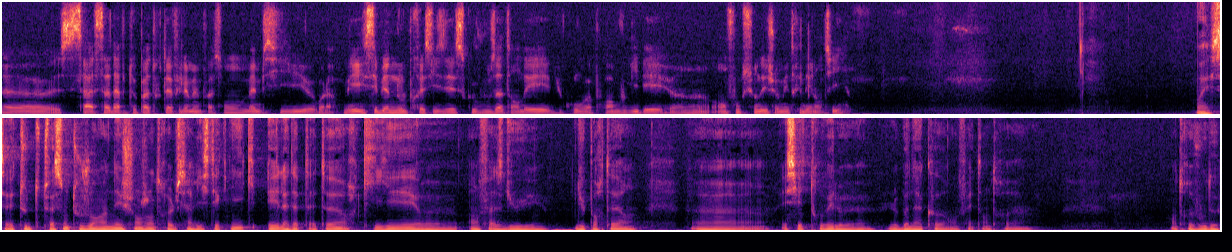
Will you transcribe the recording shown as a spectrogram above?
euh, ça s'adapte pas tout à fait de la même façon, même si voilà. Mais c'est bien de nous le préciser ce que vous attendez, et du coup on va pouvoir vous guider en fonction des géométries des lentilles. Ouais, c'est de toute façon toujours un échange entre le service technique et l'adaptateur qui est euh, en face du, porteur. Euh, essayer de trouver le, bon accord en fait entre, entre vous deux.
